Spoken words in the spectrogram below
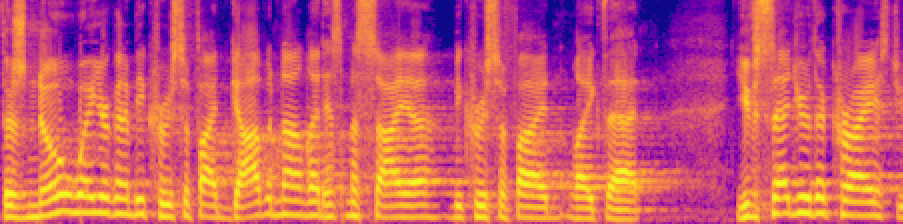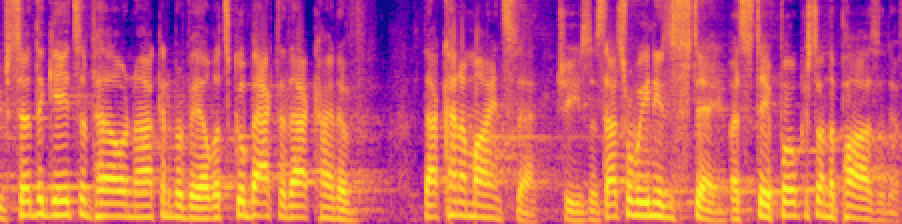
There's no way you're going to be crucified. God would not let his Messiah be crucified like that. You've said you're the Christ. You've said the gates of hell are not going to prevail. Let's go back to that kind of that kind of mindset, Jesus. That's where we need to stay. Let's stay focused on the positive.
